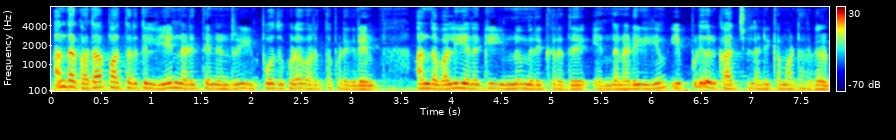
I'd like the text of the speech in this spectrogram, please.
அந்த கதாபாத்திரத்தில் ஏன் நடித்தேன் என்று இப்போது கூட வருத்தப்படுகிறேன். அந்த வழி எனக்கு இன்னும் இருக்கிறது. எந்த நடிகையும் இப்படி ஒரு காட்சியில் நடிக்க மாட்டார்கள்.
